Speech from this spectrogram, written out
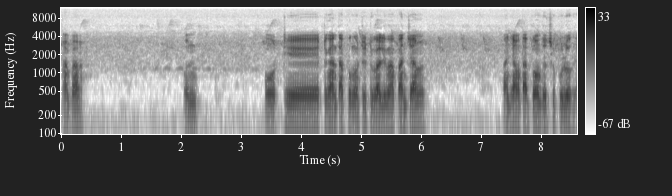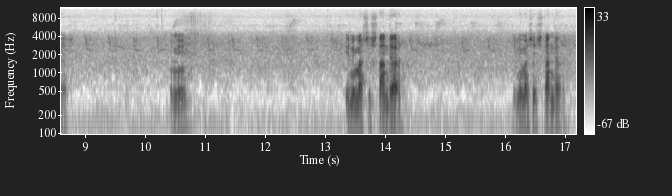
apa? OD dengan tabung OD 25 panjang panjang tabung 70 guys. Ini ini masih standar. Ini masih standar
